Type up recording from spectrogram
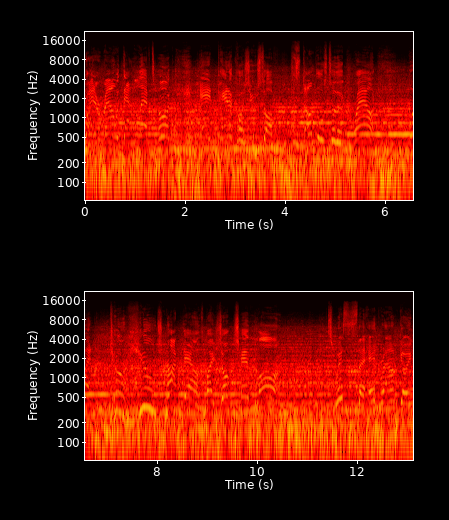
right around with that left hook, and Panicos Yusuf stumbles to the ground. What two huge knockdowns by Zhong Chen Long. Twists the head round, going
